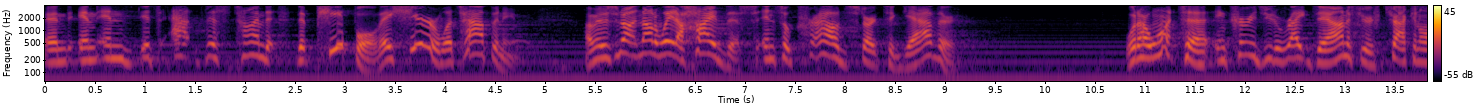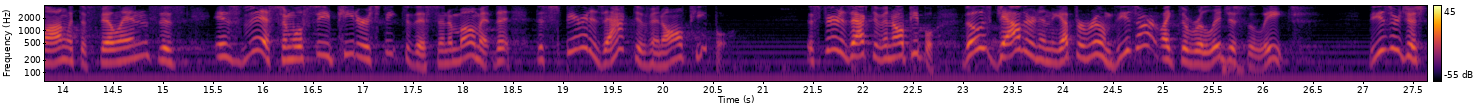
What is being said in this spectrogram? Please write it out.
and, and, and it's at this time that, that people, they hear what's happening. I mean, there's not, not a way to hide this. And so crowds start to gather. What I want to encourage you to write down, if you're tracking along with the fill ins, is is this, and we'll see Peter speak to this in a moment, that the Spirit is active in all people. The Spirit is active in all people. Those gathered in the upper room, these aren't like the religious elite. These are just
